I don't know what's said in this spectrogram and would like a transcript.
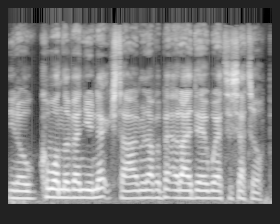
you know, come on the venue next time and have a better idea where to set up.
